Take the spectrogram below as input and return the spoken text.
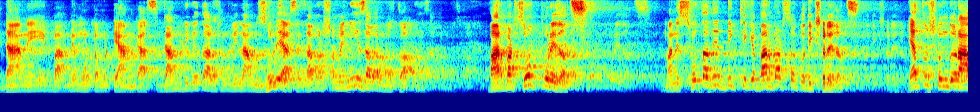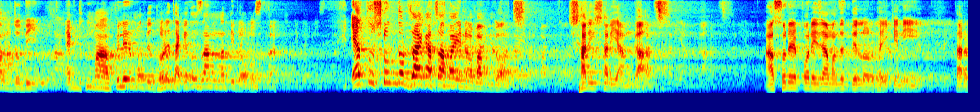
ডানে বামে মোটামুটি আম গাছ। ডান দিকে তো আলহামদুলিল্লাহ আম ঝুলে আছে, যাওয়ার সময় নিয়ে যাওয়ার মতো আম। বারবার চোখ পড়ে যাচ্ছে। মানে শ্রোতাদের দিক থেকে বারবার চোখ ওদিক সরে যাচ্ছে। এত সুন্দর আম যদি একদম মাহফিলের মধ্যে ধরে থাকে তো জান্নাতির অবস্থা। এত সুন্দর জায়গা চাপাই নবাবগঞ্জ। সারি সারি আম গাছ। আসরের পরে যে আমাদের দেলোর ভাইকে নিয়ে তার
